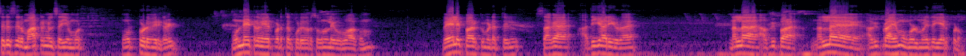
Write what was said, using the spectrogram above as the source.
சிறு சிறு மாற்றங்கள் செய்ய முற் முற்படுவீர்கள். முன்னேற்றம் ஏற்படுத்தக்கூடிய ஒரு சூழ்நிலை உருவாகும். வேலை பார்க்கும் இடத்தில் சக அதிகாரியோட நல்ல அபிப்ராய நல்ல அபிப்பிராயம் உங்கள் மீது ஏற்படும்.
